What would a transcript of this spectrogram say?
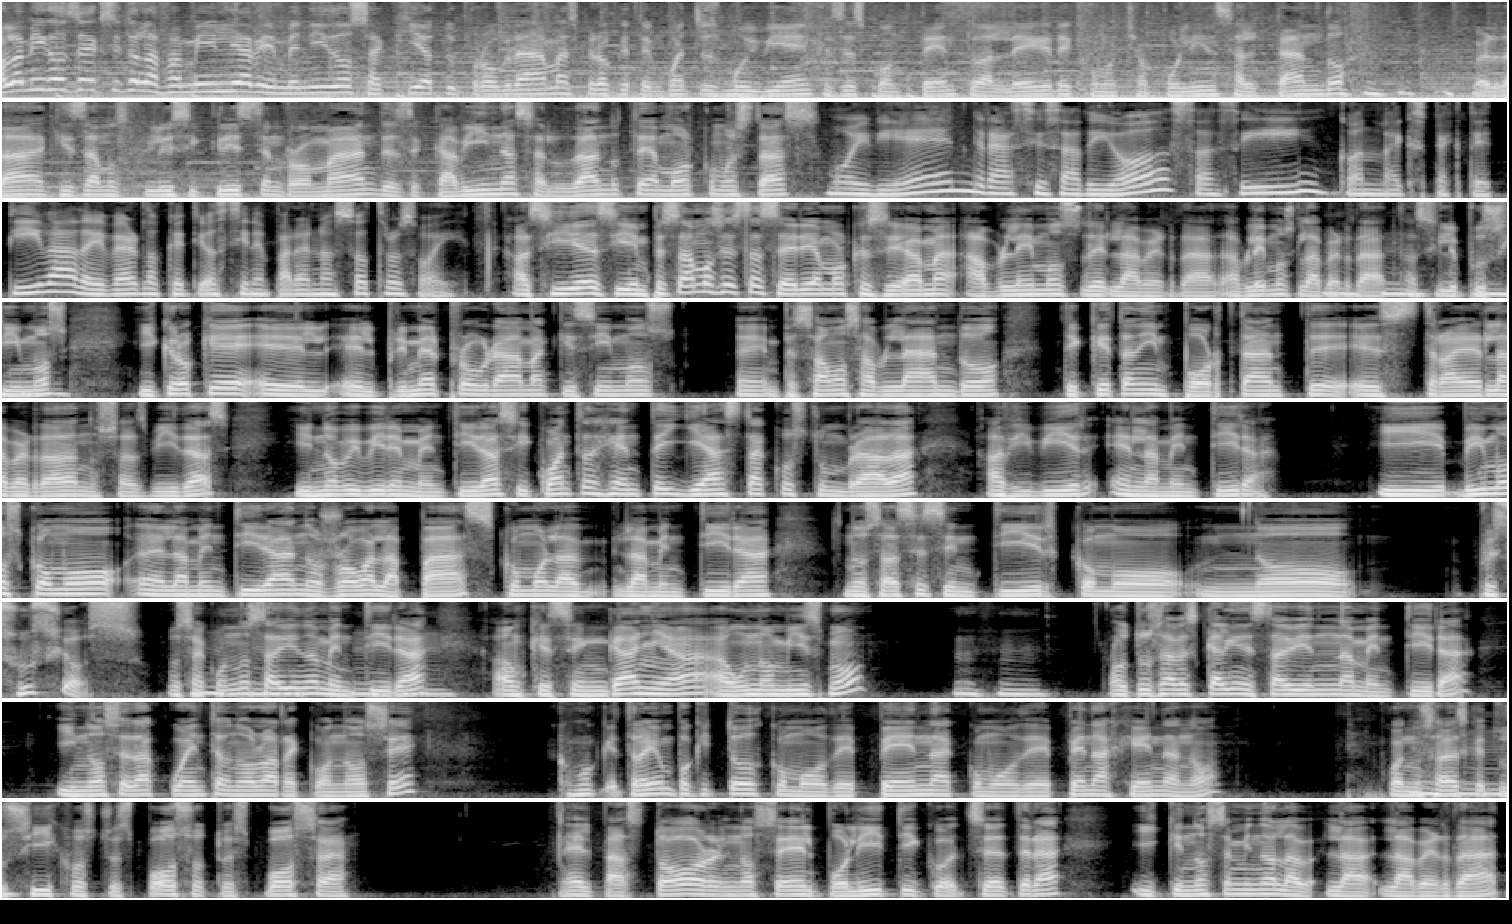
Hola amigos de Éxito en la Familia, bienvenidos aquí a tu programa. Espero que te encuentres muy bien, que estés contento, alegre, como chapulín saltando, ¿verdad? Aquí estamos Luis y Kristen Román desde cabina saludándote. Amor, ¿cómo estás? Muy bien, gracias a Dios, así con la expectativa de ver lo que Dios tiene para nosotros hoy. Así es, y empezamos esta serie, amor, que se llama Hablemos de la verdad, Hablemos la verdad, así le pusimos. Y creo que el, el primer programa que hicimos empezamos hablando de qué tan importante es traer la verdad a nuestras vidas y no vivir en mentiras y cuánta gente ya está acostumbrada a vivir en la mentira. Y vimos cómo eh, la mentira nos roba la paz, cómo la, mentira nos hace sentir como no, pues sucios. O sea, cuando uno está viendo mentira, aunque se engaña a uno mismo, o tú sabes que alguien está viendo una mentira y no se da cuenta o no la reconoce, como que trae un poquito como de pena, como de pena ajena, ¿no? Cuando sabes que tus hijos, tu esposo, tu esposa, el pastor, no sé, el político, etcétera, y que no están viendo la, verdad,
